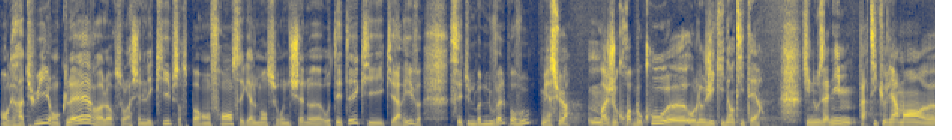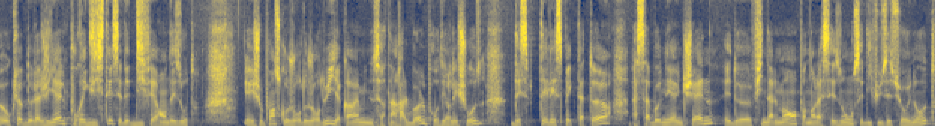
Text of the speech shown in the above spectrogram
en, gratuit, en clair, alors sur la chaîne L'équipe, sur Sport en France, également sur une chaîne OTT qui, qui arrive. C'est une bonne nouvelle pour vous? Bien sûr. Moi je crois beaucoup aux logiques identitaires qui nous animent particulièrement euh, au club de la JL, pour exister, c'est d'être différent des autres. Et je pense qu'au jour d'aujourd'hui, il y a quand même un certain ras-le-bol, pour dire les choses, des téléspectateurs à s'abonner à une chaîne et de finalement, pendant la saison, c'est diffusé sur une autre,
